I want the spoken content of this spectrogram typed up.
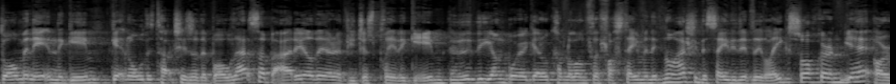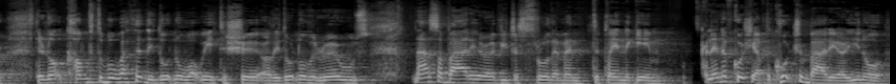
dominating the game, getting all the touches of the ball. That's a barrier there if you just play the game. The, the young boy or girl coming along for the first time and they've not actually decided if they like soccer yet, or they're not comfortable with it. They don't know what way to shoot, or they don't know the rules. That's a barrier if you just throw them into playing the game. And then, of course, you have the coaching barrier. You know,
